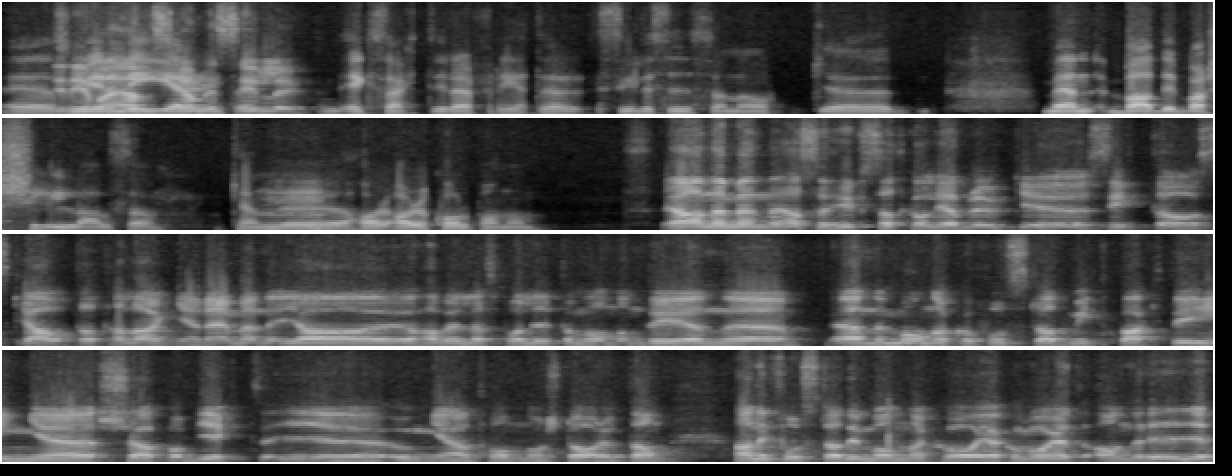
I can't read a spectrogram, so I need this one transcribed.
Eh, det är det man älskar med Silly. Exakt, det är därför det heter Silly Season. Och, eh, men Buddy Bashil alltså, kan mm. du, har, har du koll på honom? Ja, nej men alltså hyfsat koll. Jag brukar ju sitta och scouta talanger. Nej, men jag har väl läst på lite om honom. Det är en, eh, en Monaco-fostrad mittback. Det är inget köpobjekt i eh, unga tonårsdagar, utan han är fostrad i Monaco. Jag kommer ihåg att Henri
